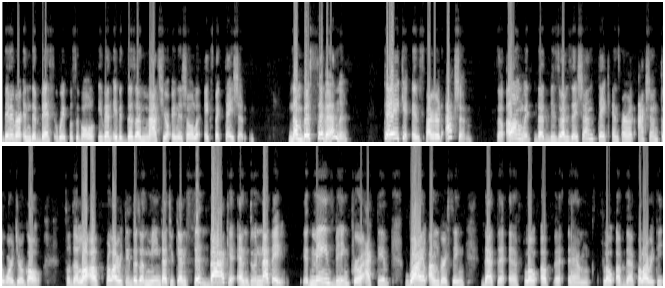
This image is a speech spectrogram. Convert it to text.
deliver in the best way possible, even if it doesn't match your initial expectation. Number seven, take inspired action. So along with that visualization, take inspired action toward your goal. So the law of polarity doesn't mean that you can sit back and do nothing. It means being proactive while embracing that uh, flow of uh, um, flow of the polarity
